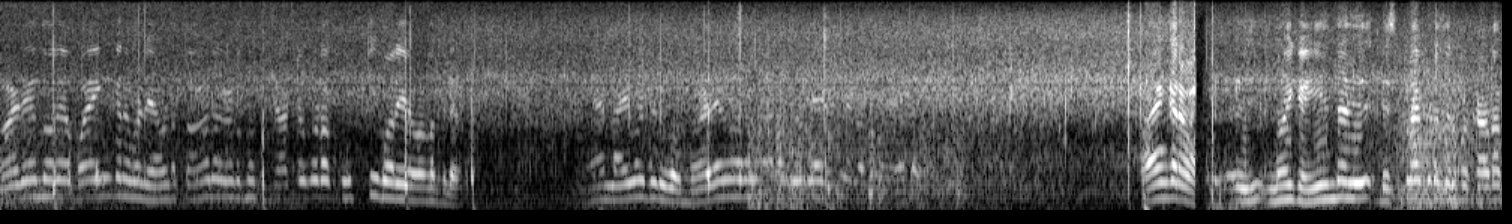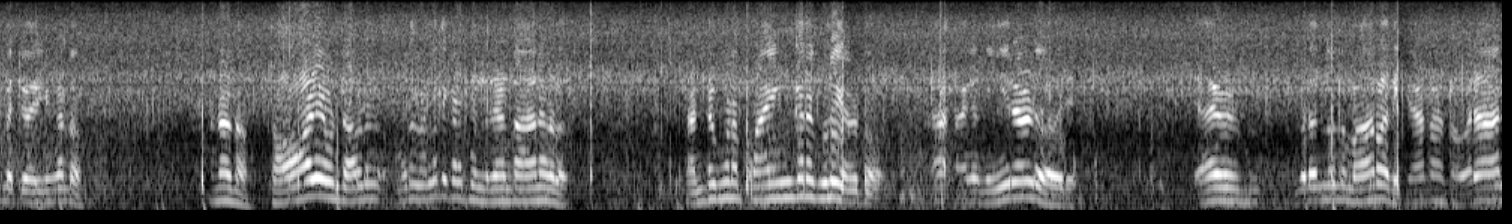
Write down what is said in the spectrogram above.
മഴയെന്ന് പറയാൻ ഭയങ്കര മഴയാണ് അവിടെ താഴെ കിടന്ന് ചാട്ടും കൂടെ കുത്തി മറിയാ വെള്ളത്തിൽ. ഞാൻ ലൈവായിട്ട് എടുക്കും മഴ ഭയങ്കരമായി നോക്കിക്കോ ഇതിന്റെ ഡിസ്പ്ലേ കൂടെ ചിലപ്പോൾ കാണാൻ പറ്റുമായിരിക്കും കണ്ടോ? കണ്ടോ? താഴെ ഉണ്ട് അവിടെ അവിടെ വെള്ളത്തിൽ കിടപ്പുണ്ട് രണ്ട് ആനകൾ രണ്ടും കൂടെ ഭയങ്കര കുളിയാ കേട്ടോ. അങ്ങ് നീരാടും അവർ. ഞാൻ ഇവിടെ നിന്നൊന്ന് മാറാൻ നിൽക്കാം കേട്ടോ. ഒരാന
